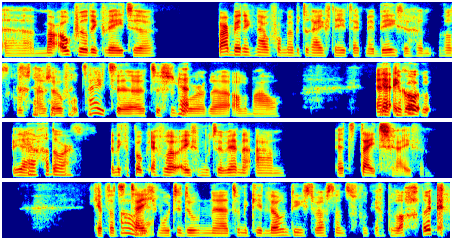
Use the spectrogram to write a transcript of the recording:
Eh, maar ook wilde ik weten, waar ben ik nou voor mijn bedrijf de hele tijd mee bezig? En wat kost nou zoveel tijd eh, tussendoor eh, allemaal? En Ja, ik heb ook, ja, Ja, ga door. en ik heb ook echt wel even moeten wennen aan het tijdschrijven. Ik heb dat een Oh, tijdje moeten doen toen ik in loondienst was. Dan vond ik echt belachelijk.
